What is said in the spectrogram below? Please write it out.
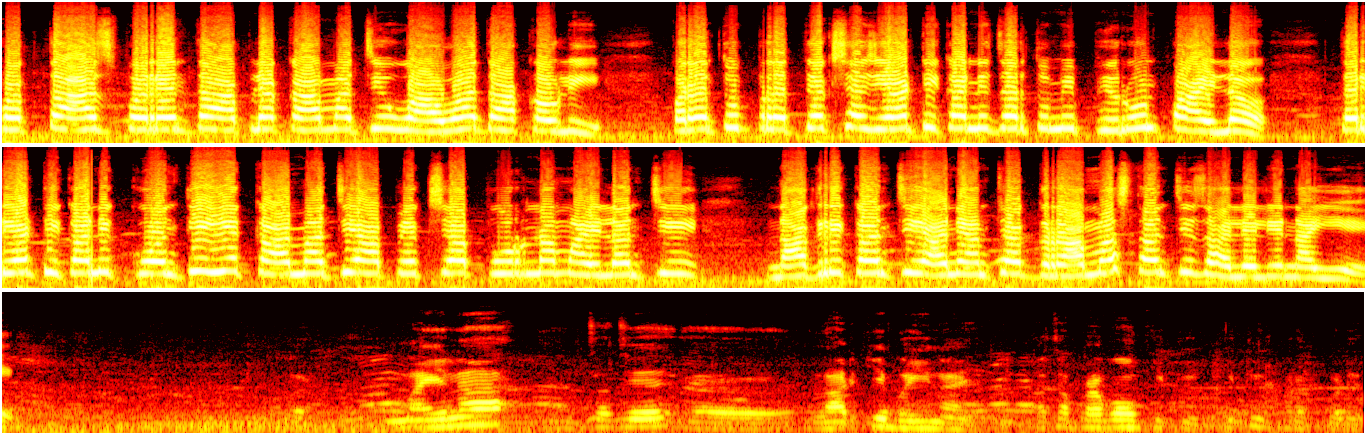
फक्त आजपर्यंत आपल्या कामाची वावा दाखवली. परंतु प्रत्यक्ष या ठिकाणी जर तुम्ही फिरून पाहिलं तर या ठिकाणी कोणतीही कामाची अपेक्षा पूर्ण महिलांची नागरिकांची आणि आमच्या ग्रामस्थांची झालेली नाहीये. महिलाचं जे लाडकी बहीण आहे त्याचा प्रभाव किती? किती फरक पडेल?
